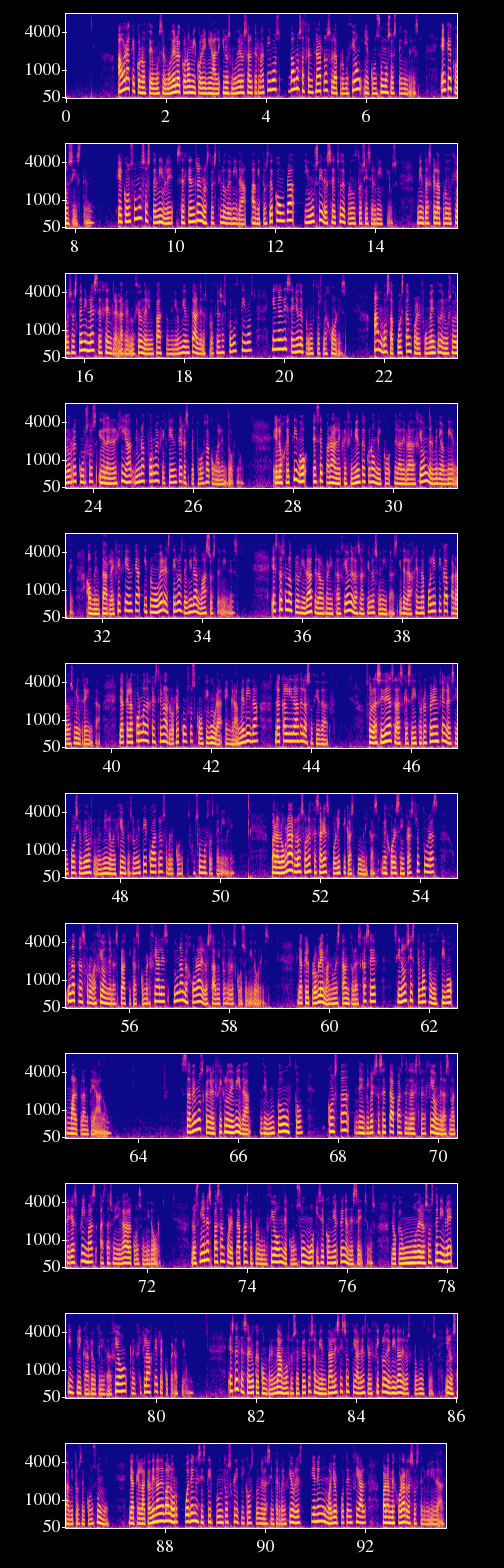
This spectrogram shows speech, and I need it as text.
Ahora que conocemos el modelo económico lineal y los modelos alternativos, vamos a centrarnos en la producción y el consumo sostenibles. ¿En qué consisten? El consumo sostenible se centra en nuestro estilo de vida, hábitos de compra y uso y desecho de productos y servicios, mientras que la producción sostenible se centra en la reducción del impacto medioambiental de los procesos productivos y en el diseño de productos mejores. Ambos apuestan por el fomento del uso de los recursos y de la energía de una forma eficiente y respetuosa con el entorno. El objetivo es separar el crecimiento económico de la degradación del medio ambiente, aumentar la eficiencia y promover estilos de vida más sostenibles. Esto es una prioridad de la Organización de las Naciones Unidas y de la Agenda Política para 2030, ya que la forma de gestionar los recursos configura, en gran medida, la calidad de la sociedad. Son las ideas a las que se hizo referencia en el Simposio de Oslo de 1994 sobre el consumo sostenible. Para lograrlo son necesarias políticas públicas, mejores infraestructuras, una transformación de las prácticas comerciales y una mejora en los hábitos de los consumidores, ya que el problema no es tanto la escasez, sino un sistema productivo mal planteado. Sabemos que en el ciclo de vida de un producto consta de diversas etapas desde la extracción de las materias primas hasta su llegada al consumidor. Los bienes pasan por etapas de producción, de consumo y se convierten en desechos, lo que en un modelo sostenible implica reutilización, reciclaje y recuperación es necesario que comprendamos los efectos ambientales y sociales del ciclo de vida de los productos y los hábitos de consumo, ya que en la cadena de valor pueden existir puntos críticos donde las intervenciones tienen un mayor potencial para mejorar la sostenibilidad.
